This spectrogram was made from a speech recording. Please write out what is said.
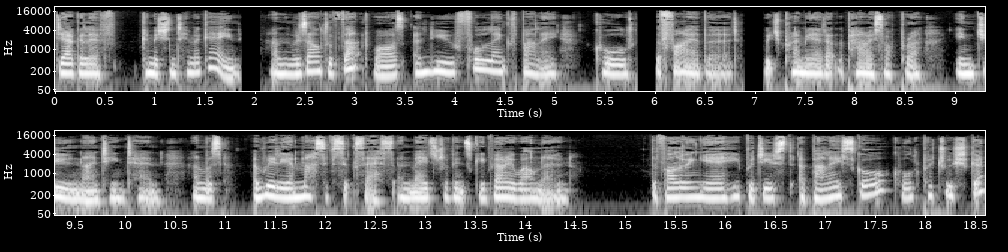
Diaghilev commissioned him again, and the result of that was a new full length ballet called The Firebird, which premiered at the Paris Opera in June 1910 and was a really a massive success and made Stravinsky very well known. The following year he produced a ballet score called Petrushka,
